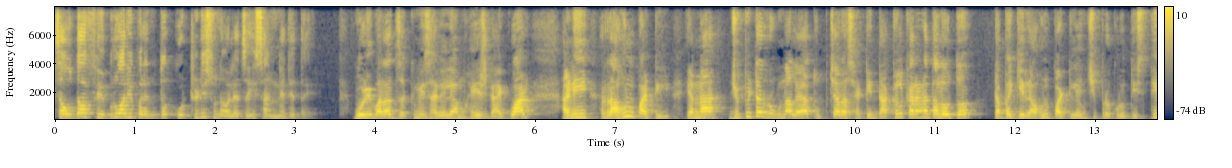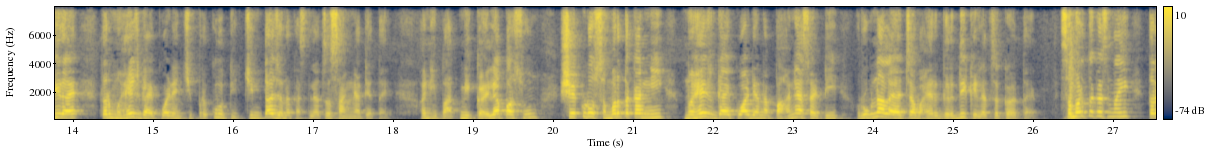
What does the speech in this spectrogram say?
चौदा फेब्रुवारीपर्यंत कोठडी सुनावल्याचंही सांगण्यात येत आहे गोळीबारात जखमी झालेल्या महेश गायकवाड आणि राहुल पाटील यांना ज्युपिटर रुग्णालयात उपचारासाठी दाखल करण्यात आलं होतं. त्यापैकी राहुल पाटील यांची प्रकृती स्थिर आहे तर महेश गायकवाड यांची प्रकृती चिंताजनक असल्याचं सांगण्यात येत आहे आणि ही बातमी कळल्यापासून शेकडो समर्थकांनी महेश गायकवाड यांना पाहण्यासाठी रुग्णालयाच्या बाहेर गर्दी केल्याचं कळत आहे समर्थकच नाही तर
